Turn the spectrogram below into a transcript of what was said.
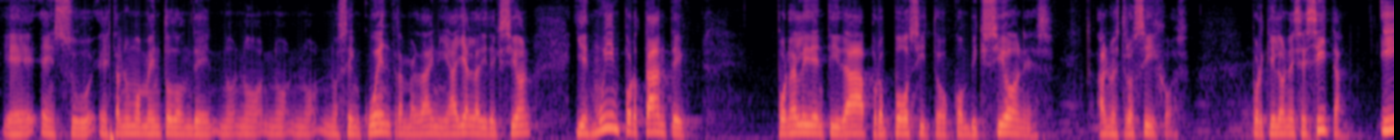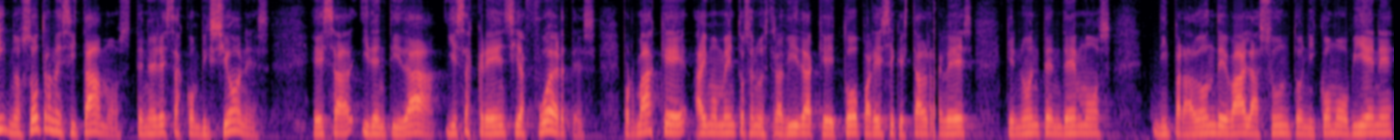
Eh, en su, están en un momento donde no, no, no, no, se encuentran, ¿verdad? Ni hayan la dirección. Y es muy importante ponerle identidad, propósito, convicciones a nuestros hijos, porque lo necesitan. Y nosotros necesitamos tener esas convicciones, esa identidad y esas creencias fuertes. Por más que hay momentos en nuestra vida que todo parece que está al revés, que no entendemos ni para dónde va el asunto, ni cómo viene,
